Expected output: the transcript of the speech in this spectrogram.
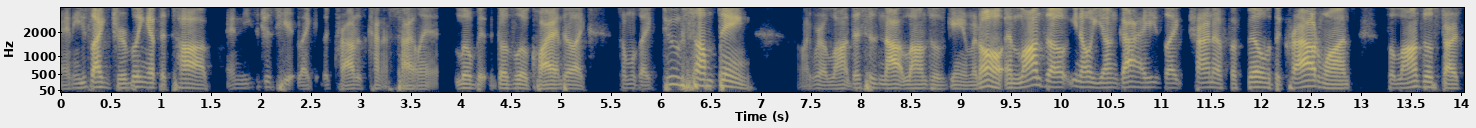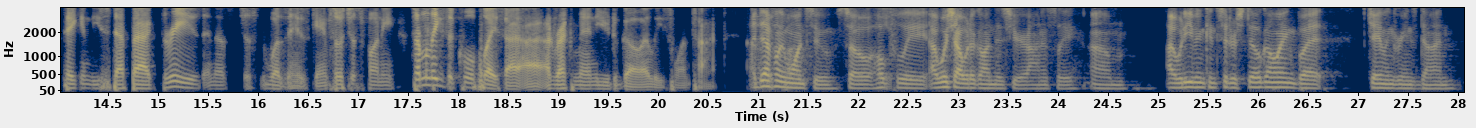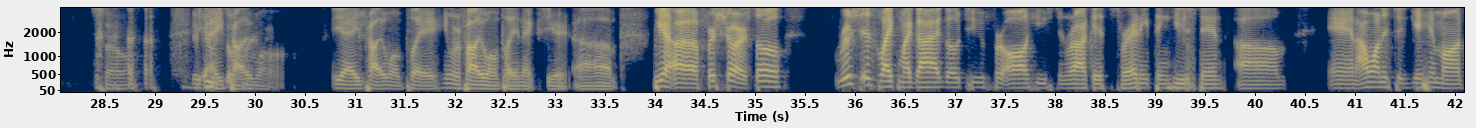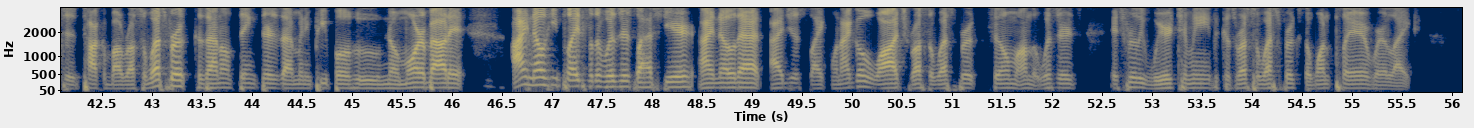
and he's like dribbling at the top, and you can just hear like the crowd is kind of silent, a little bit goes a little quiet, and they're like, someone's like, do something. I'm like, bro, Lon- this is not Lonzo's game at all. And Lonzo, you know, young guy, he's like trying to fulfill what the crowd wants. So Lonzo starts taking these step back threes, and that's just wasn't his game. So it's just funny. Summer League's a cool place. I, I'd recommend you to go at least one time. I definitely want to. So hopefully, I wish I would have gone this year. Honestly, um, I would even consider still going, but Jalen Green's done. So yeah, he probably playing- won't. Yeah, he probably won't play. He probably won't play next year. Um, but yeah, uh, for sure. So Roosh is like my guy I go to for all Houston Rockets for anything Houston. Um, and I wanted to get him on to talk about Russell Westbrook because I don't think there's that many people who know more about it. I know he played for the Wizards last year. I know that. I just like when I go watch Russell Westbrook film on the Wizards, it's really weird to me because Russell Westbrook's the one player where like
